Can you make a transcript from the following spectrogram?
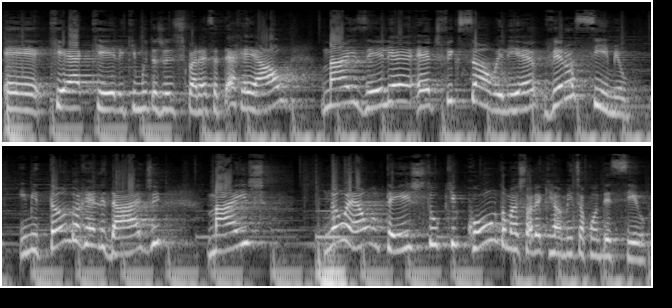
é, que é aquele que muitas vezes parece até real, mas ele é, é de ficção, ele é verossímil, imitando a realidade, mas não é um texto que conta uma história que realmente aconteceu.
